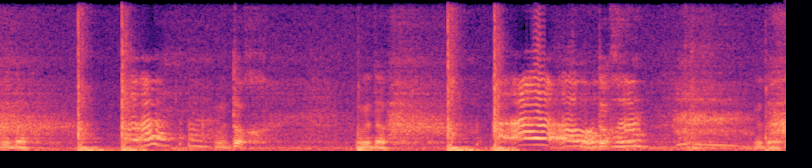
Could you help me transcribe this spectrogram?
Выдох. а, Вдох. Выдох. а, Вдох. Выдох.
